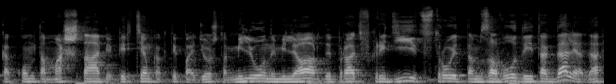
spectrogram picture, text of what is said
каком-то масштабе перед тем, как ты пойдешь там миллионы, миллиарды брать в кредит, строить там заводы и так далее, да,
